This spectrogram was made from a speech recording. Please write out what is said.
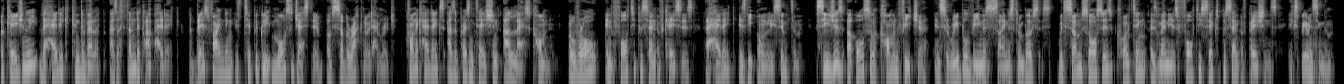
Occasionally, the headache can develop as a thunderclap headache, but this finding is typically more suggestive of subarachnoid hemorrhage. Chronic headaches as a presentation are less common. Overall, in 40% of cases, a headache is the only symptom. Seizures are also a common feature in cerebral venous sinus thrombosis, with some sources quoting as many as 46% of patients experiencing them.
